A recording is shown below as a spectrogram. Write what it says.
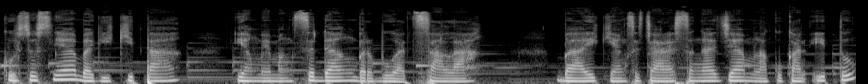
khususnya bagi kita yang memang sedang berbuat salah, baik yang secara sengaja melakukan itu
